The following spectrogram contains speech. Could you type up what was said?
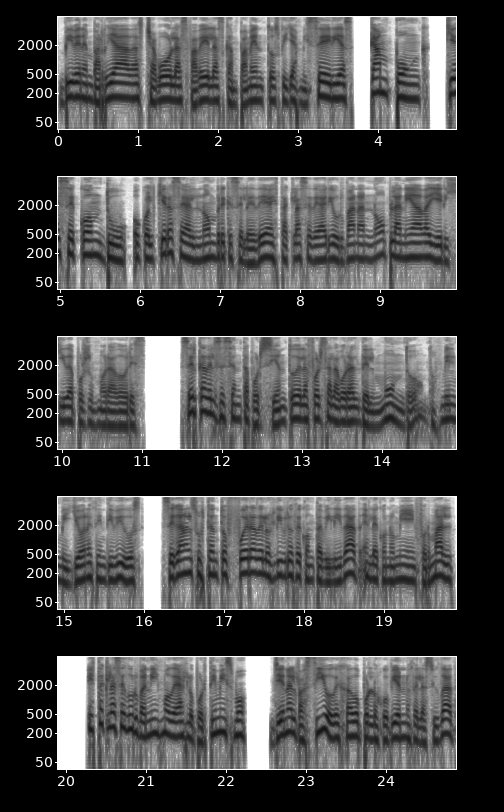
viven en barriadas, chabolas, favelas, campamentos, villas miserias, kampung, Du o cualquiera sea el nombre que se le dé a esta clase de área urbana no planeada y erigida por sus moradores. Cerca del 60% de la fuerza laboral del mundo, 2.000 millones de individuos, se gana el sustento fuera de los libros de contabilidad en la economía informal. Esta clase de urbanismo de hazlo por ti mismo llena el vacío dejado por los gobiernos de la ciudad,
